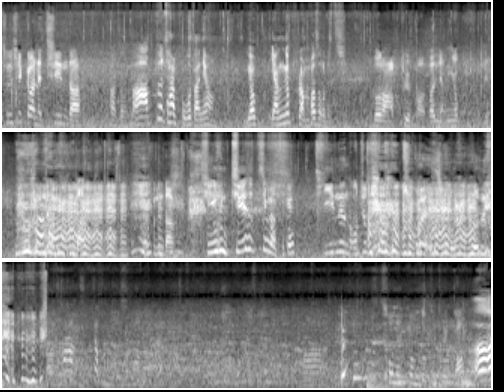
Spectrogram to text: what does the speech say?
순식간에 치인다. 맞아. 나 앞을 잘 보고 다녀. 옆, 양옆을 안 봐서 그렇지. 넌 앞을 봐. 난 양옆 볼게. 분담, 분담. 분담. 뒤, 뒤에서 치면 어떡해? 뒤는 어쩔 수 없어. 죽어야지. 그거는. 손을 좀 놓고 될까? 아,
